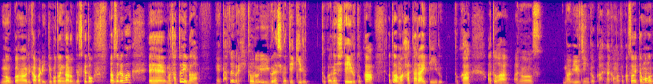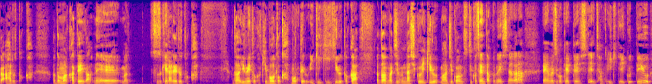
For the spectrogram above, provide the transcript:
のリカバリーということになるんですけど、まあ、それは、えー、まあ、例えば、えー、例えば一人暮らしができるとかね、しているとか、あとはまあ働いているとか、あとは、あの、まあ友人とか仲間とかそういったものがあるとか、あとまあ家庭がね、えー、まあ続けられるとか、あとは夢とか希望とか持ってる、生き生き生きるとか、あとはまあ自分らしく生きる、まあ自己の、自己選択ね、しながら、えー、自己決定してちゃんと生きていくっていう、ま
